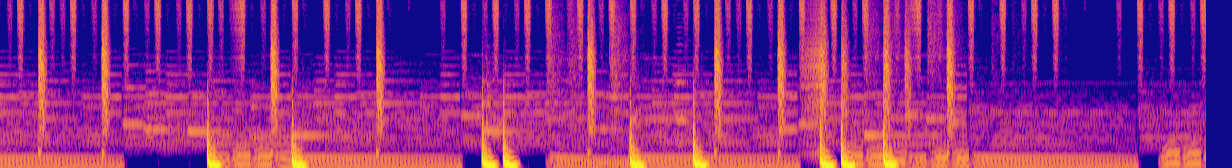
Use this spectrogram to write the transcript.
QB. English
